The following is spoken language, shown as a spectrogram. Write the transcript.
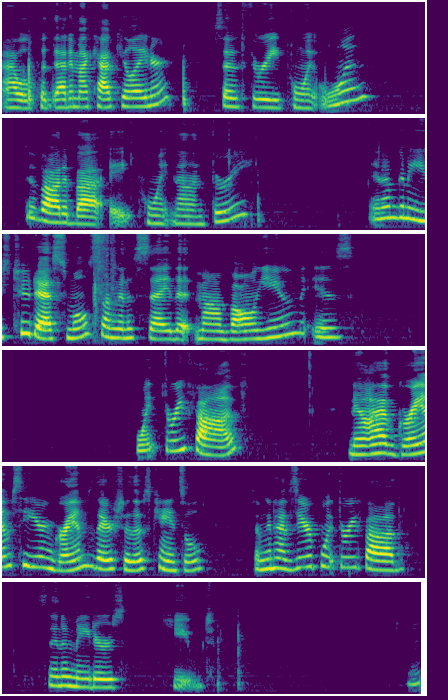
I will put that in my calculator. So 3.1 divided by 8.93. And I'm going to use two decimals, so I'm going to say that my volume is 0.35. Now I have grams here and grams there, so those cancel. So I'm going to have 0.35 centimeters cubed. Hmm.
